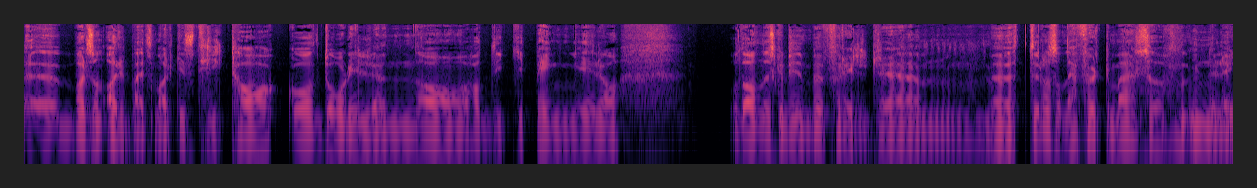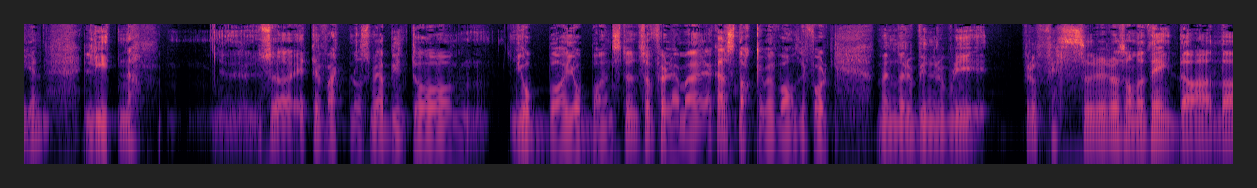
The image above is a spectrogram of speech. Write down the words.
uh, bare sånn arbeidsmarkedstiltak og dårlig lønn og hadde ikke penger. og og da når jeg skulle begynne med foreldremøter og sånn, jeg følte meg så underlegen. Liten, ja. Så etter hvert nå som jeg har begynt å jobbe og jobba en stund, så føler jeg meg Jeg kan snakke med vanlige folk, men når det begynner å bli professorer og sånne ting, da, da,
